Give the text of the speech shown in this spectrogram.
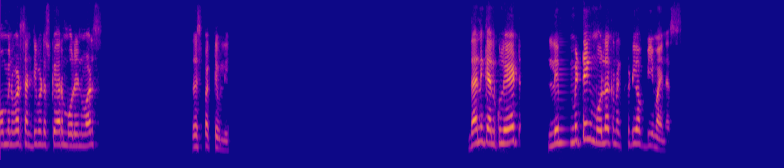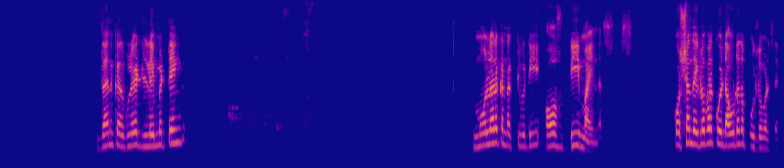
Ohm inverse, centimeter square, mole inverse, respectively. Then calculate limiting molar conductivity of B minus. Then calculate limiting molar conductivity of B minus. Question देख लो पर कोई डाउट है तो पूछ लो मेरे से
